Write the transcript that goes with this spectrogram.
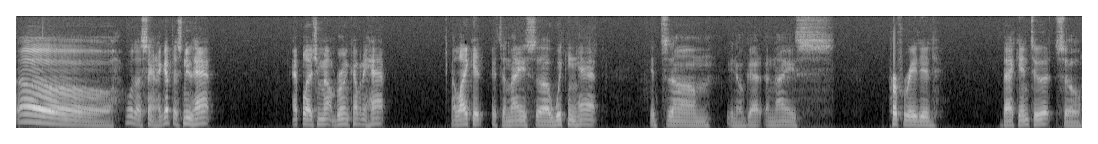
Oh, what was I saying? I got this new hat, Appalachian Mountain Brewing Company hat. I like it. It's a nice uh, wicking hat. It's um, you know got a nice perforated back into it, so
